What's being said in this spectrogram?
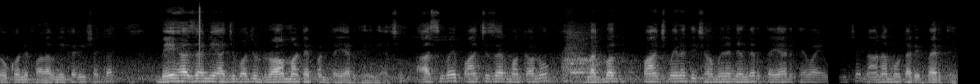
લોકોને ફાળવણી કરી શકાય. બે હજારની આજુબાજુ ડ્રો માટે પણ તૈયાર થઈ રહ્યા છે. આ સિવાય પાંચ હજાર મકાનો લગભગ પાંચ મહિનાથી છ મહિનાની અંદર તૈયાર થવા એવું છે. નાના મોટા રિપેરથી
